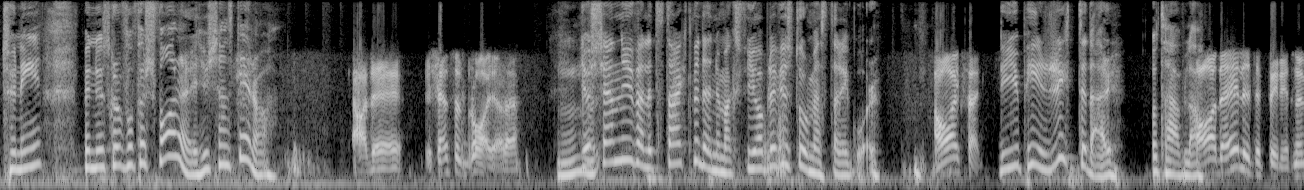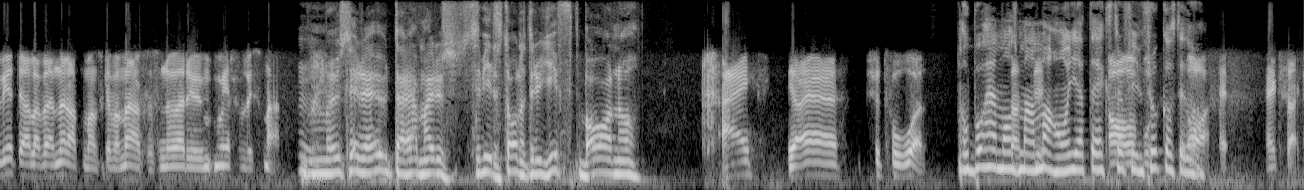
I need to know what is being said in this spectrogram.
turné. Men nu ska du få försvara dig. Hur känns det då? Ja, det, det känns väl bra att göra det. Jag känner ju väldigt starkt med dig nu Max, för jag blev ju stormästare igår. Ja, exakt. Det är ju pirrigt det där, att tävla. Ja, det är lite pirrigt. Nu vet ju alla vänner att man ska vara med, så nu är det ju mer som lyssnar. Mm, hur ser det ut där hemma? Är du civilståndet? Är du gift, barn och... Nej, jag är 22 år. Och bo hemma hos Så mamma. Har hon gett extra Ja, fin frukost idag? Ja, e- exakt.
